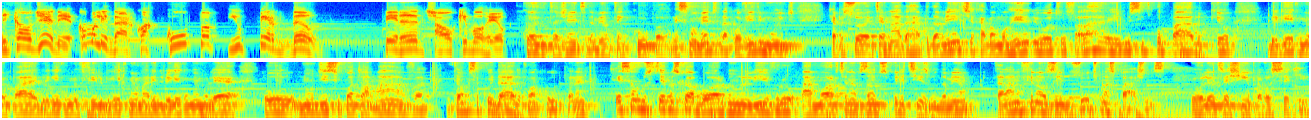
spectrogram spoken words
E Caldini, como lidar com a culpa e o perdão perante ao que morreu. Quanta gente também tem culpa nesse momento da Covid, muito. Que a pessoa é internada rapidamente, acaba morrendo e o outro fala: ah, eu me sinto culpado porque eu briguei com meu pai, briguei com meu filho, briguei com meu marido, briguei com minha mulher, ou não disse o quanto amava. Então precisa cuidado com a culpa, né? Esse é um dos temas que eu abordo no livro A Morte na Visão do Espiritismo, Damião. Está lá no finalzinho, das últimas páginas. Eu vou ler um trechinho para você aqui.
